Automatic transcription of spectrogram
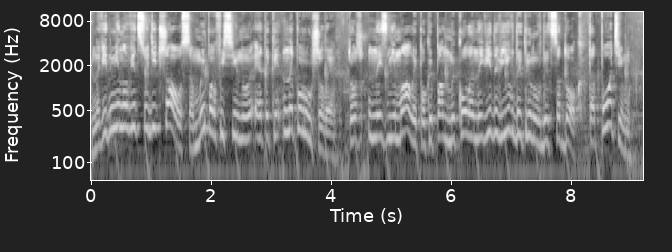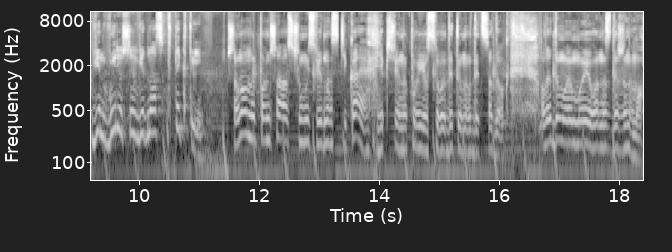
На відміну від судді Чауса, ми професійної етики не порушили. Тож не знімали, поки пан Микола не відвів дитину в дитсадок. Та потім він вирішив від нас втекти. Шановний пан Чаус чомусь від нас тікає, якщо не провів свою дитину в дитсадок. Але думаю, ми його наздоженемо.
